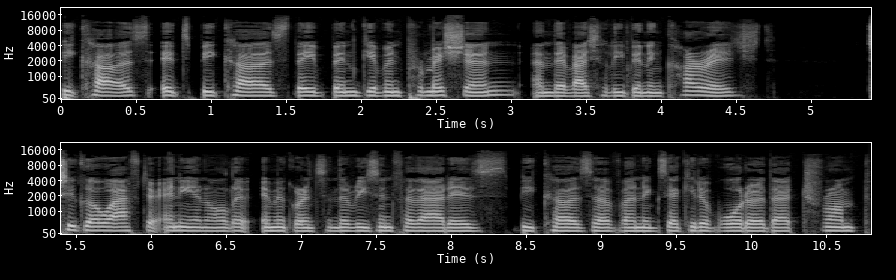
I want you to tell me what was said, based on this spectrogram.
because it's because they've been given permission and they've actually been encouraged to go after any and all the immigrants. And the reason for that is because of an executive order that Trump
